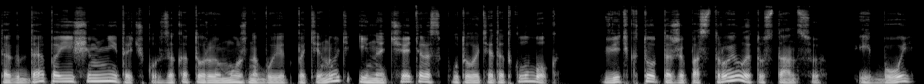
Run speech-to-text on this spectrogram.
Тогда поищем ниточку, за которую можно будет потянуть и начать распутывать этот клубок. Ведь кто-то же построил эту станцию, и бой,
